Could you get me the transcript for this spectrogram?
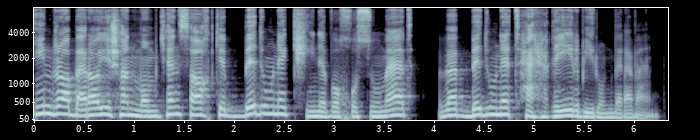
این را برایشان ممکن ساخت که بدون کینه و خصومت و بدون تحقیر بیرون بروند.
